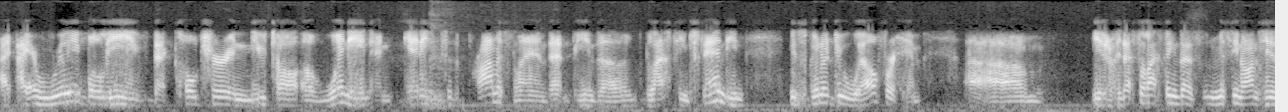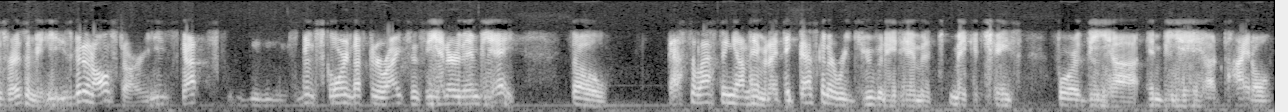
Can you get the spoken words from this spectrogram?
I, I really believe that culture in Utah of winning and getting to the promised land, that being the last team standing, is going to do well for him. Um, you know, that's the last thing that's missing on his resume. He's been an all-star. He's got, he's been scoring left and right since he entered the NBA. So that's the last thing on him, and I think that's going to rejuvenate him and make a chase for the uh, NBA uh, title.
